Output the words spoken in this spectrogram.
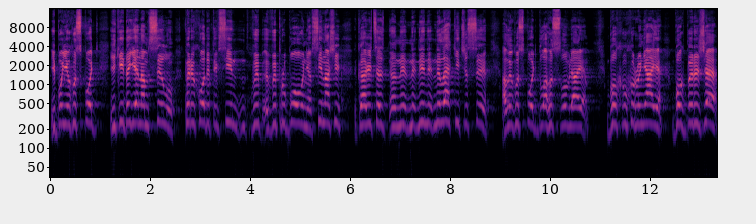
І бо є Господь, який дає нам силу переходити всі ви- випробовування, всі наші, кажеться, не- нелегкі часи. Але Господь благословляє, Бог охороняє, Бог береже.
